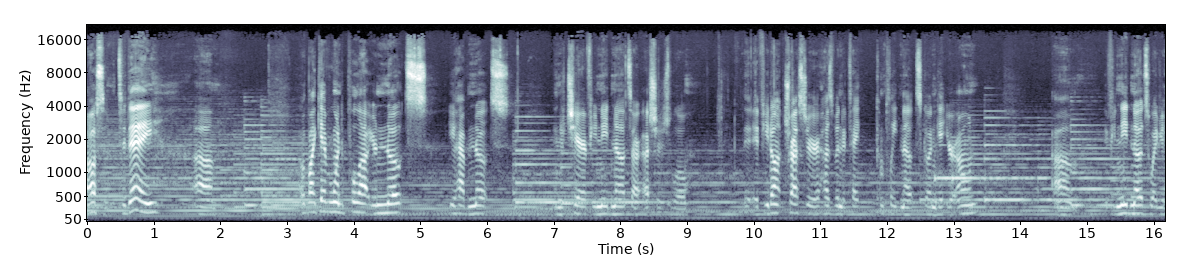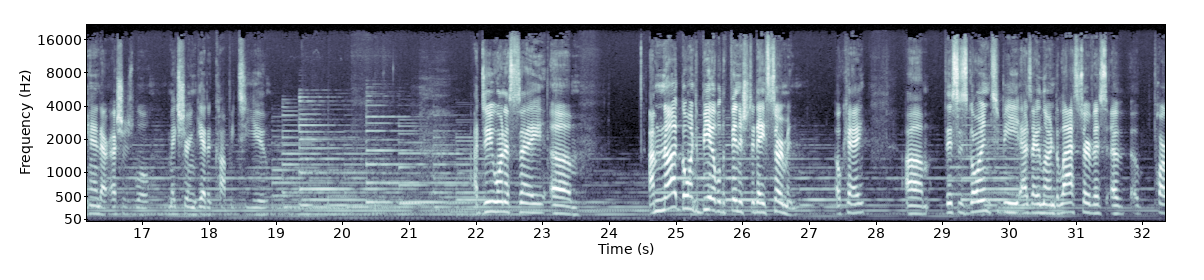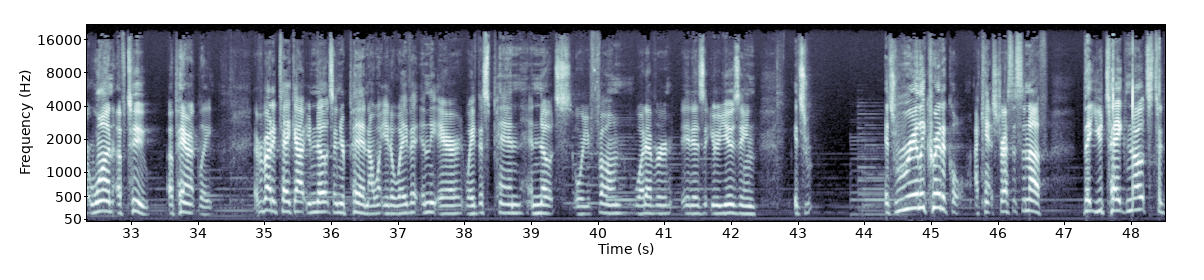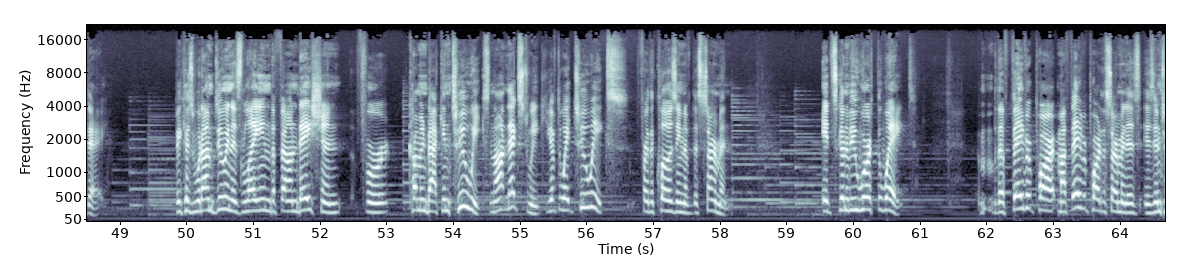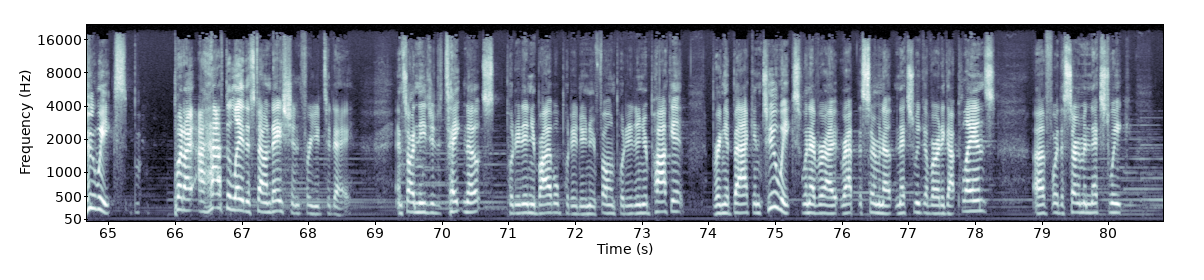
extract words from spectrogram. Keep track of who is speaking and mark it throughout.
Speaker 1: Awesome. Today, um, I would like everyone to pull out your notes. You have notes in your chair. If you need notes, our ushers will. If you don't trust your husband to take complete notes, go ahead and get your own. Um, if you need notes, wave your hand. Our ushers will make sure and get a copy to you. I do want to say um, I'm not going to be able to finish today's sermon, okay? Um, this is going to be, as I learned the last service, of, of part one of two, apparently. Everybody take out your notes and your pen. I want you to wave it in the air. Wave this pen and notes or your phone, whatever it is that you're using. It's, it's really critical. I can't stress this enough that you take notes today. Because what I'm doing is laying the foundation for coming back in two weeks, not next week. You have to wait two weeks for the closing of the sermon it's going to be worth the wait. The favorite part, my favorite part of the sermon is, is in two weeks, but I, I have to lay this foundation for you today. And so I need you to take notes, put it in your Bible, put it in your phone, put it in your pocket, bring it back in two weeks whenever I wrap the sermon up. Next week, I've already got plans uh, for the sermon next week.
